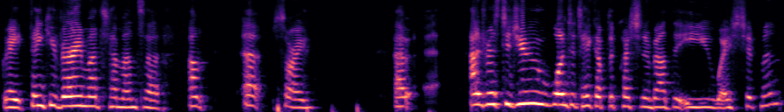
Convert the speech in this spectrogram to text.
Great. Thank you very much, Hemantha. Um, uh, sorry. Uh, Andres, did you want to take up the question about the EU waste shipment?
